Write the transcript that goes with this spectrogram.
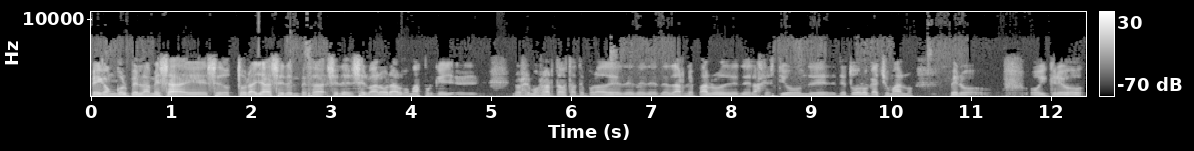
pega un golpe en la mesa, eh, se doctora ya, se le empieza, se le se valora algo más porque eh, nos hemos hartado esta temporada de, de, darle palo, de, la gestión, de, todo lo que ha hecho mal, ¿no? Pero hoy creo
